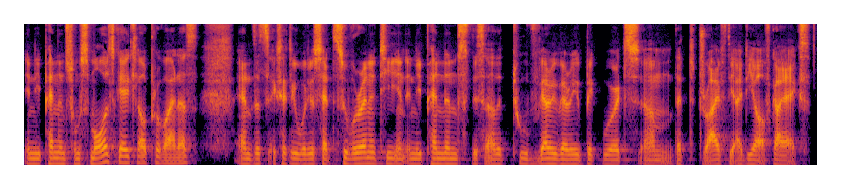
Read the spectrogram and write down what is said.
independence from small scale cloud providers. And that's exactly what you said. Sovereignty and independence. These are the two very, very big words um, that drive the idea of Gaia X.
